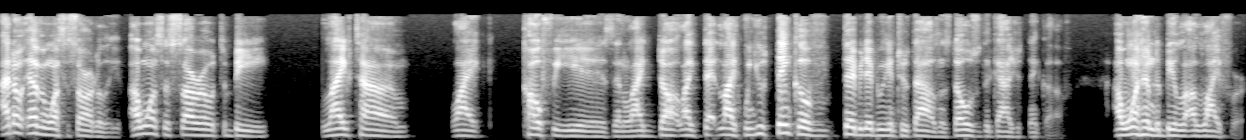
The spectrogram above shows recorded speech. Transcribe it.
I don't ever want Cesaro to leave. I want Cesaro to be lifetime like Kofi is and like dog like that. Like when you think of WWE in 2000s, those are the guys you think of. I want him to be a lifer.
